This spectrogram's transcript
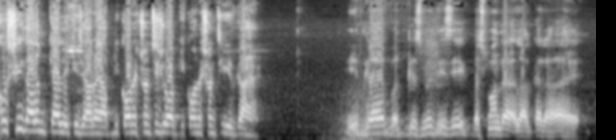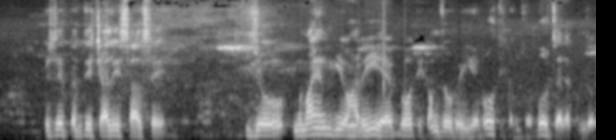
खुर्शीद आलम क्या लेके जा रहा है? अपनी कॉन्स्टिट्यूंसी जो आपकी कॉन्स्टिट्यूंसी ईदगाह है। ईदगाह बदकिस्मती से एक पसमानदा इलाका रहा है। पिछले पैंतीस चालीस साल से जो नुमाइंदगी वहाँ रही है बहुत ही कमज़ोर रही है बहुत ही कमज़ोर बहुत ज़्यादा कमज़ोर।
